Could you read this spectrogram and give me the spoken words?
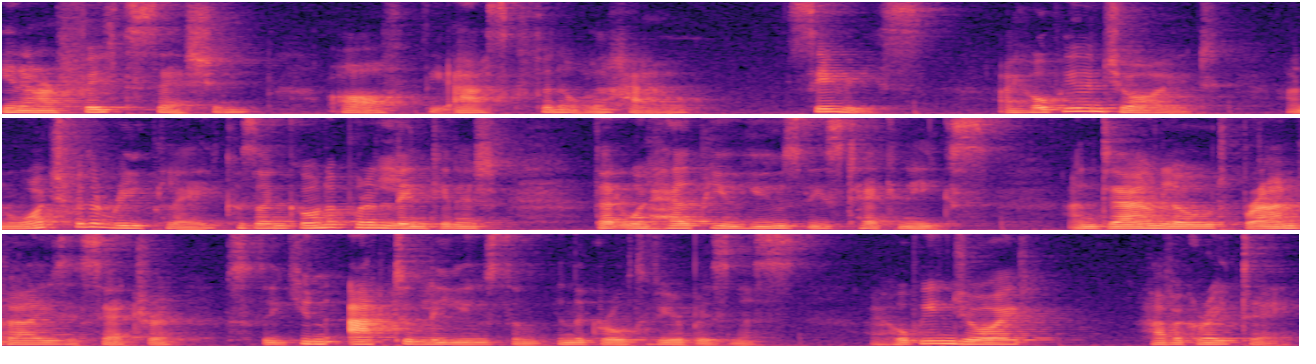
in our fifth session of the Ask Finola How series. I hope you enjoyed and watch for the replay because I'm going to put a link in it that will help you use these techniques and download brand values, etc so that you can actively use them in the growth of your business. I hope you enjoyed. Have a great day.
